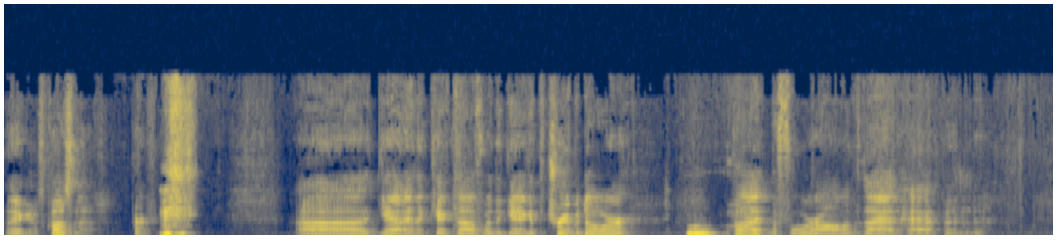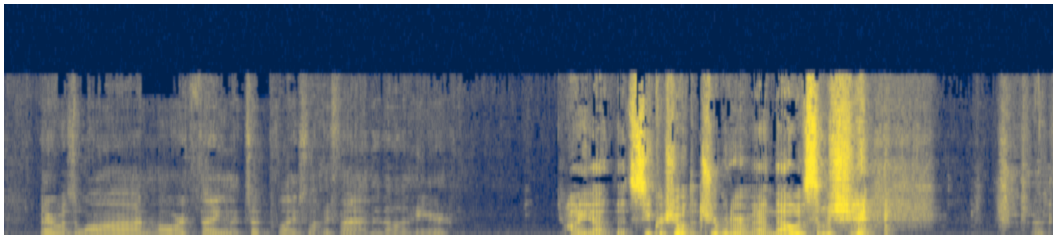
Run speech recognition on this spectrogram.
There you go. It's close enough. Perfect. uh, yeah, and it kicked off with a gig at the Troubadour. But before all of that happened, there was one more thing that took place. Let me find it on here. Oh yeah, that secret show at the Troubadour, man. That was some shit. Let's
